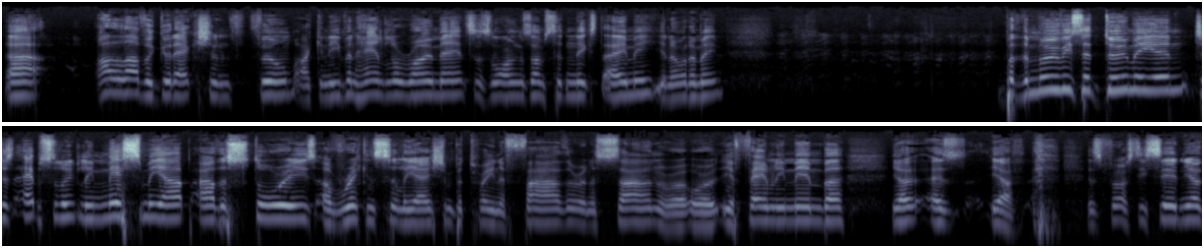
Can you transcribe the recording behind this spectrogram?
Uh, I love a good action film. I can even handle a romance as long as I'm sitting next to Amy. You know what I mean? But the movies that do me in, just absolutely mess me up, are the stories of reconciliation between a father and a son or, or a family member. You know, as yeah, as Frosty said, you know,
